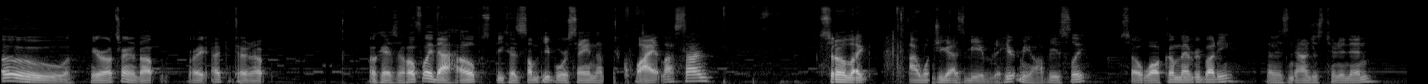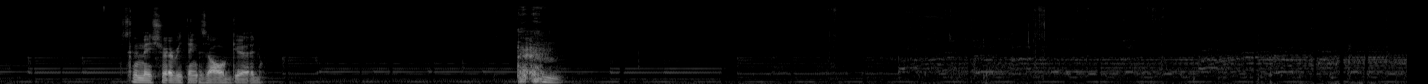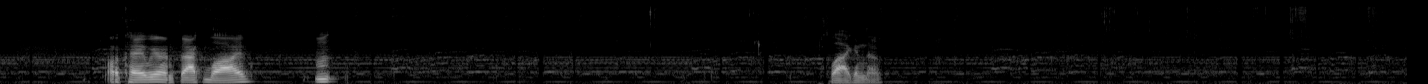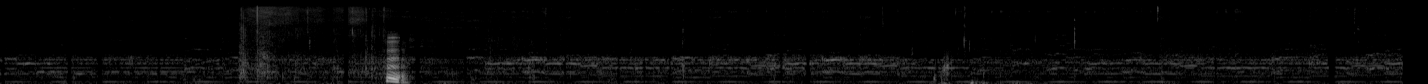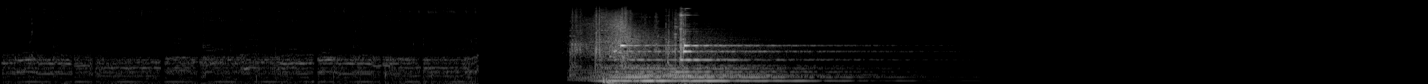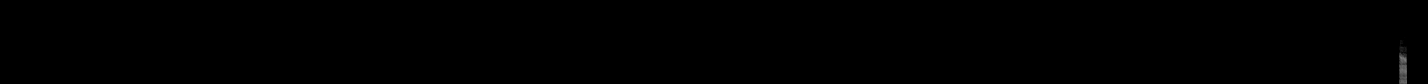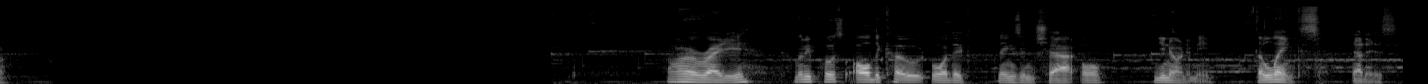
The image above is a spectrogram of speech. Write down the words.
Hello. Here, I'll turn it up. Right, I can turn it up. Okay, so hopefully that helps because some people were saying that was quiet last time. So, like, I want you guys to be able to hear me, obviously. So, welcome everybody that is now just tuning in. Just gonna make sure everything's all good. okay, we are in fact live. Mm. It's lagging though. Hmm. Alrighty. Let me post all the code or the things in chat. Well, you know what I mean. The links, that is.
